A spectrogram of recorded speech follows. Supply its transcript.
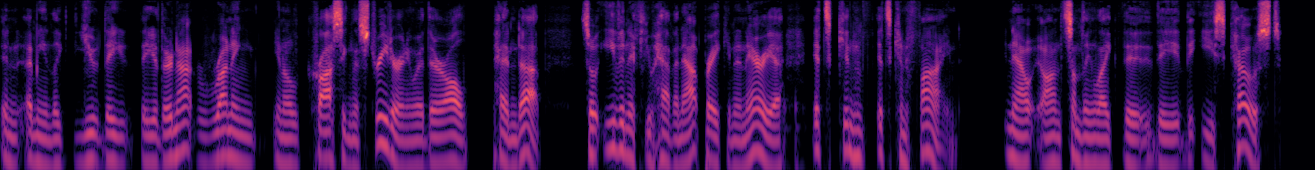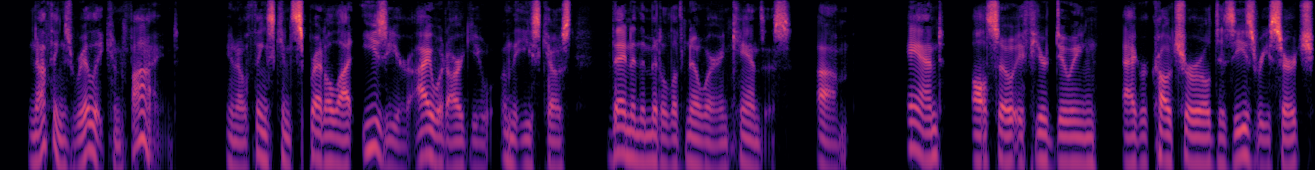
and I mean, like you, they, they, they're not running, you know, crossing the street or anywhere. They're all penned up. So even if you have an outbreak in an area, it's con- it's confined. Now on something like the the the East Coast, nothing's really confined. You know, things can spread a lot easier. I would argue on the East Coast than in the middle of nowhere in Kansas. Um, and also, if you're doing agricultural disease research,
